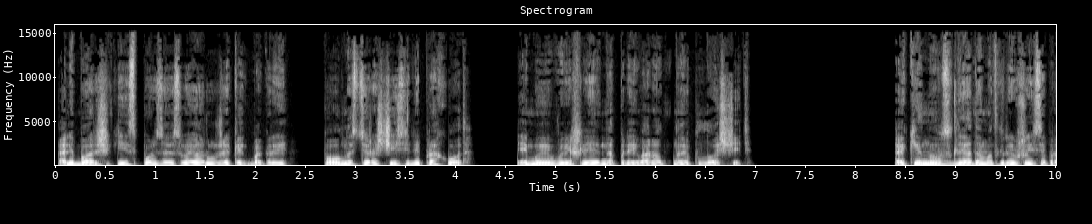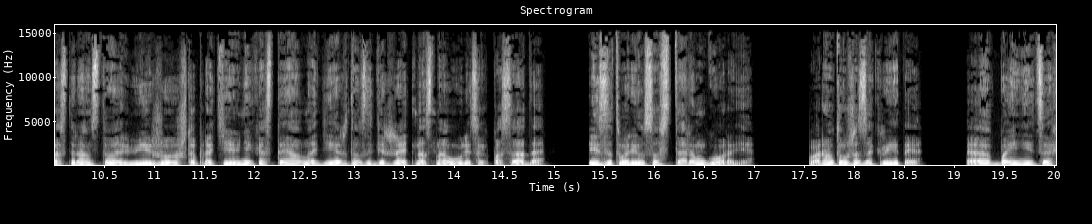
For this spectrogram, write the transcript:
Алибарщики, используя свое оружие как багры, полностью расчистили проход, и мы вышли на приворотную площадь. Окинув взглядом открывшееся пространство, вижу, что противник оставил надежду задержать нас на улицах посада и затворился в старом городе. Ворота уже закрыты, а в бойницах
